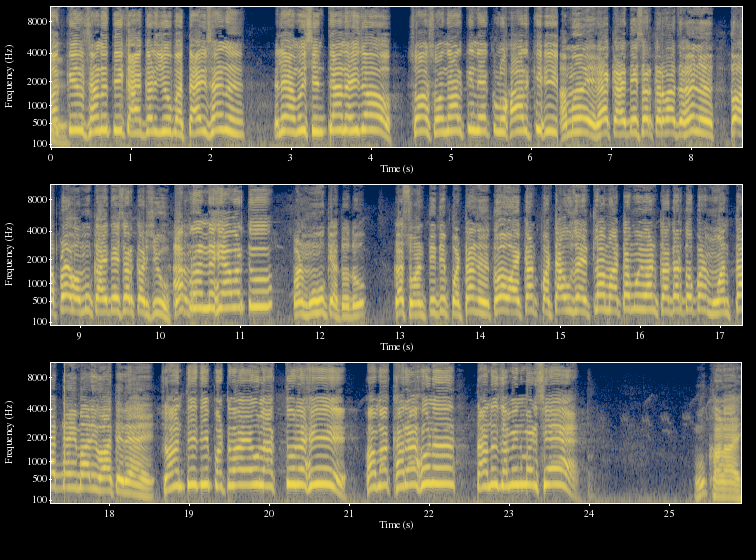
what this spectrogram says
વકીલ છે ને તે કાગળિયું બતાવી છે ને એટલે અમે ચિંતા નહીં જાઓ સો સોનાર કી ને એક લુહાર કી? અમે એરા કાયદેસર કરવા જહે ને તો આપણે હમુ કાયદેસર કરશું. આપણને નહીં આવડતું? પણ હું કહેતો તો કે શાંતિથી પટન તો વાયકણ પટાવું છે એટલા માટે હું એવાને કગરતો પણ મોનતા જ નહીં મારી વાત એ રહે. શાંતિથી પટવા એવું લાગતું નહીં. આમાં ખરા હું ને તાનું જમીન મળશે. હું ખળાય.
